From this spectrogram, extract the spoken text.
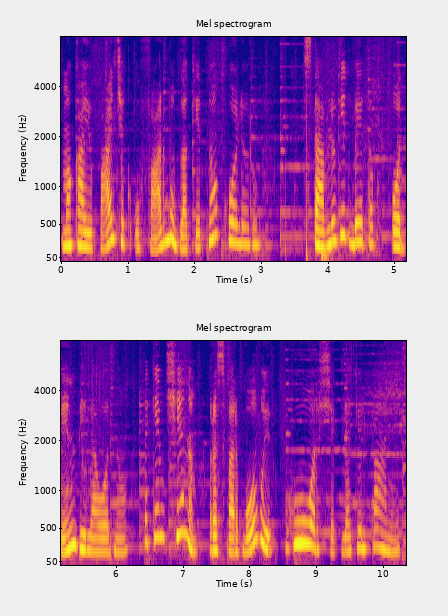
макаю пальчик у фарбу блакитного кольору. Ставлю відбиток один біля одного. Таким чином розфарбовую горщик для тюльпанів.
